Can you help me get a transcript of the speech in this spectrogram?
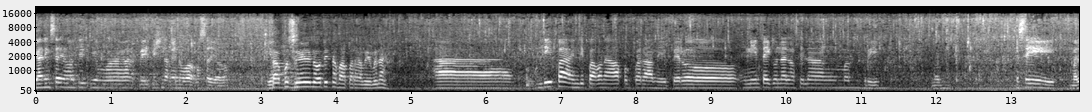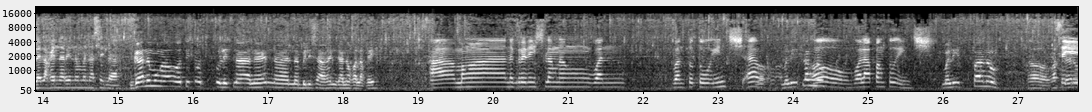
galing sa'yo, Otit, yung mga crayfish na kinuha ko sa'yo. Yung, Tapos ngayon, Otit, napaparami mo na. Ah, hindi pa, hindi pa ako nakakapagparami. Pero inintay ko na lang silang mag-breed. Mag kasi malalaki na rin naman na sila. Gano'n mo nga, Otit, ulit na ano yan, na nabili sa akin? Gano'ng kalaki? Ah, mga nagre-range lang ng 1 1 to 2 inch. Ah, Oh, maliit lang, no? Oo, wala pang 2 inch. Maliit pa, no? Oo, kasi Pero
